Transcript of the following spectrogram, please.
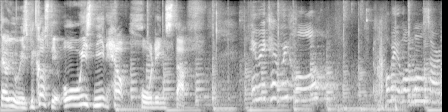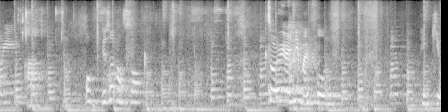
Tell you, it's because they always need help holding stuff. Hey, wait, can we hold? Oh, wait, one more, sorry. Ah. Oh, this one also. Sorry, I need my phone. Thank you.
